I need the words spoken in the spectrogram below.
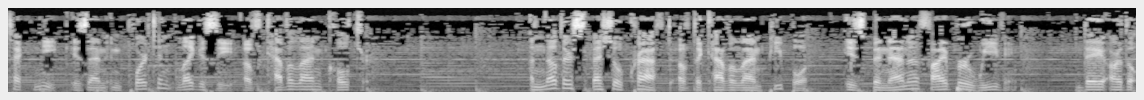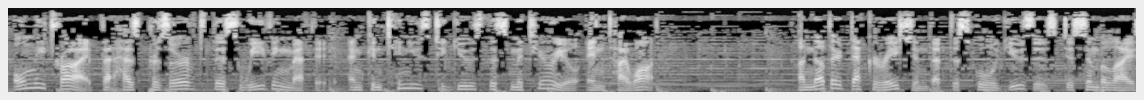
technique is an important legacy of Kavalan culture. Another special craft of the Kavalan people is banana fiber weaving. They are the only tribe that has preserved this weaving method and continues to use this material in Taiwan. Another decoration that the school uses to symbolize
